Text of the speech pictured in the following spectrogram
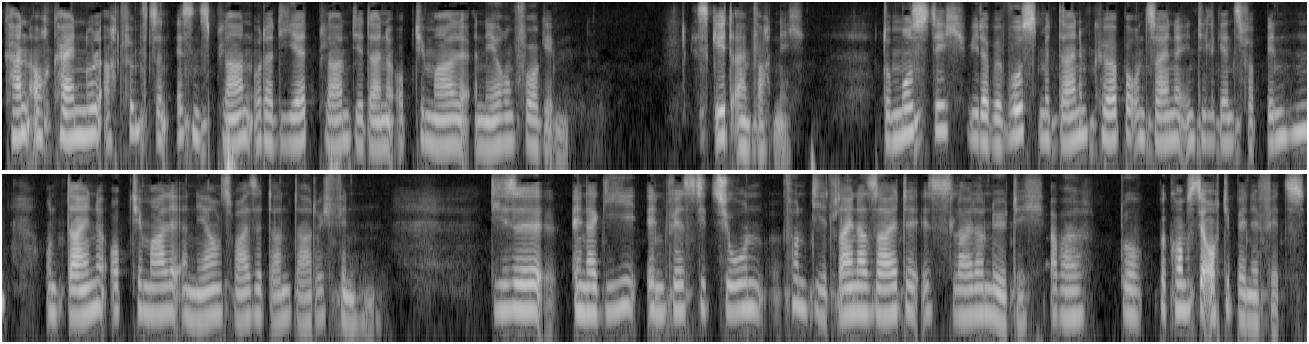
kann auch kein 0815 Essensplan oder Diätplan dir deine optimale Ernährung vorgeben. Es geht einfach nicht. Du musst dich wieder bewusst mit deinem Körper und seiner Intelligenz verbinden und deine optimale Ernährungsweise dann dadurch finden. Diese Energieinvestition von deiner Seite ist leider nötig, aber du bekommst ja auch die Benefits.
